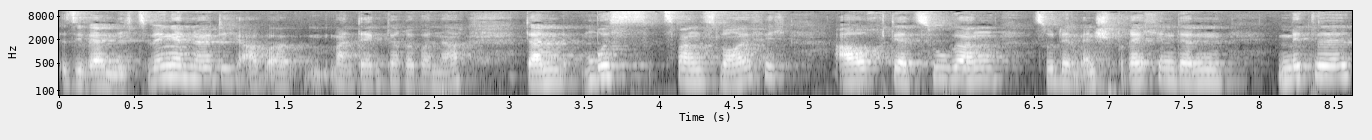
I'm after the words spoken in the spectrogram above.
sie werden nicht zwingend nötig, aber man denkt darüber nach, dann muss zwangsläufig auch der Zugang zu dem entsprechenden Mittel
